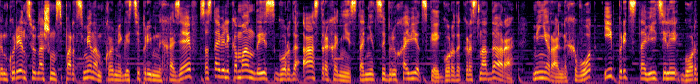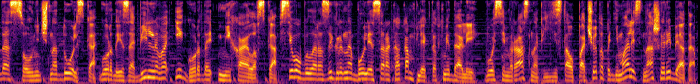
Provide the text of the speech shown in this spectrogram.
Конкуренцию нашим спортсменам, кроме гостеприимных хозяев, составили команды из города Астрахани, станицы Брюховецкой, города Краснодара, Минеральных вод и представители города Солнечнодольска, города Изобильного и города Михайловска. Всего было разыграно более 40 комплектов медалей. Восемь раз на пьедестал почета поднимались наши ребята.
